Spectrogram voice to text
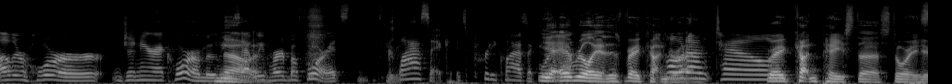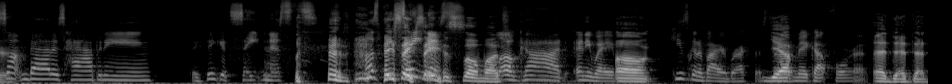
other horror, generic horror movies No. that we've heard before. It's classic. It's pretty classic. Yeah, it really is. It's very cut and dry. Town. Very cut and paste uh, story here. Something bad is happening. They think it's Satanists. They say Satanists. Satan so much. Oh God. Anyway, Um, he's gonna buy her breakfast. Yeah, make up for it. and that, that,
